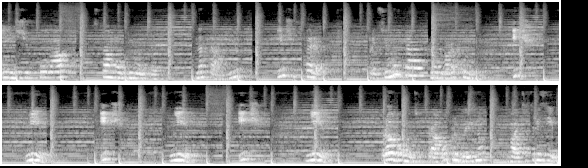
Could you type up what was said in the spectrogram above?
інший кулак, одну на талію, іншу вперед. Працюємо вправо на два рахунки. Іч, ні, іч, ні, іч, ні. Робимо цю вправу приблизно 20 разів.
